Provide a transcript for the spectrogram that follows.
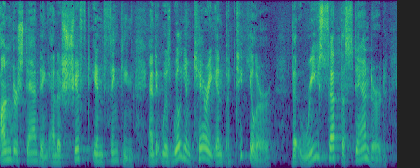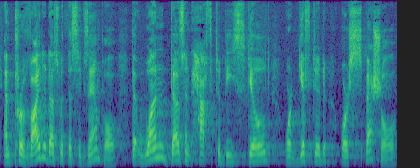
understanding and a shift in thinking. And it was William Carey in particular that reset the standard and provided us with this example that one doesn't have to be skilled or gifted or special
